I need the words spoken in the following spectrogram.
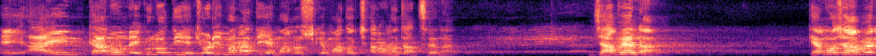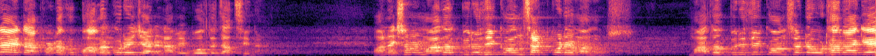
এই আইন, কানুন, এগুলো দিয়ে, জরিমানা দিয়ে মানুষকে মাদক ছাড়ানো যাচ্ছে না। যাবে না। কেন যাবে না, এটা আপনারা খুব ভালো করেই জানেন, আমি বলতে চাচ্ছি না। অনেক সময় মাদক বিরোধী কনসার্ট করে মানুষ। মাদক বিরোধী কনসার্টে ওঠার আগে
